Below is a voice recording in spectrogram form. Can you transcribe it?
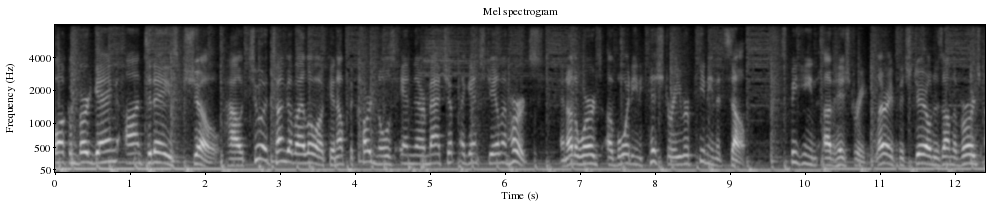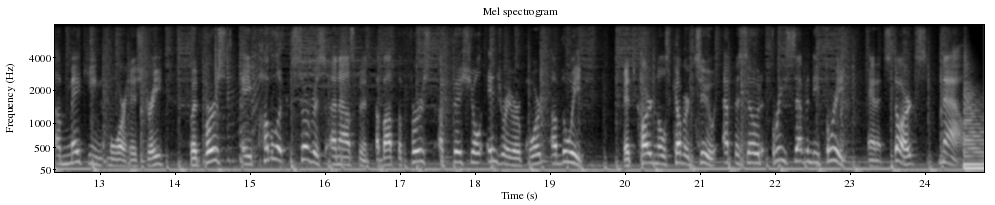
Welcome, Bird Gang. On today's show, how Tua Tagovailoa can help the Cardinals in their matchup against Jalen Hurts. In other words, avoiding history repeating itself. Speaking of history, Larry Fitzgerald is on the verge of making more history. But first, a public service announcement about the first official injury report of the week. It's Cardinals Cover 2, episode 373, and it starts now.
